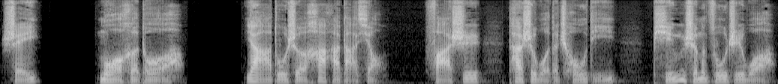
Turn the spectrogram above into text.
谁？莫赫多。亚杜舍哈哈大笑。法师，他是我的仇敌，凭什么阻止我？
